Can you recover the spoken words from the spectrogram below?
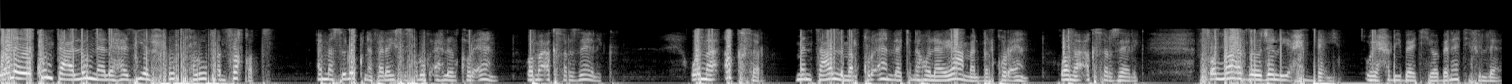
ولا يكون تعلمنا لهذه الحروف حروفا فقط. أما سلوكنا فليس سلوك أهل القرآن وما أكثر ذلك. وما أكثر من تعلم القرآن لكنه لا يعمل بالقرآن وما أكثر ذلك. فالله عز وجل يا أحبائي ويا حبيباتي وبناتي في الله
